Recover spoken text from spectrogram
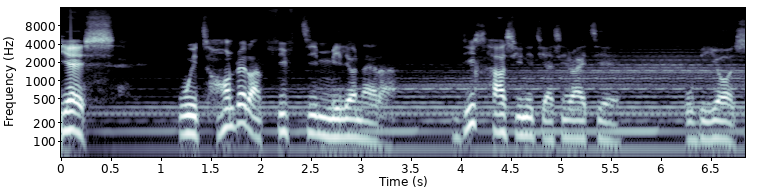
Yes, with 150 million naira, this house unit you are seeing right here will be yours.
